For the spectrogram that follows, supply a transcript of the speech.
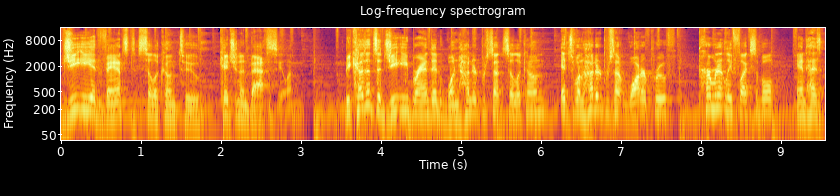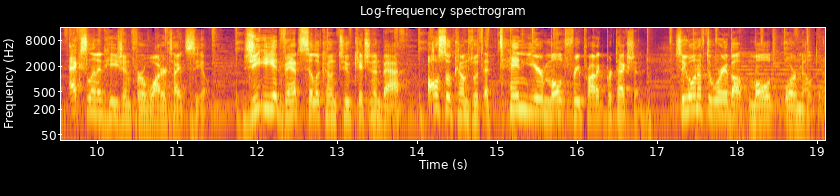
GE Advanced Silicone 2 Kitchen and Bath Sealant. Because it's a GE branded 100% silicone, it's 100% waterproof, permanently flexible, and has excellent adhesion for a watertight seal. GE Advanced Silicone 2 Kitchen and Bath also comes with a 10-year mold-free product protection, so you won't have to worry about mold or mildew.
